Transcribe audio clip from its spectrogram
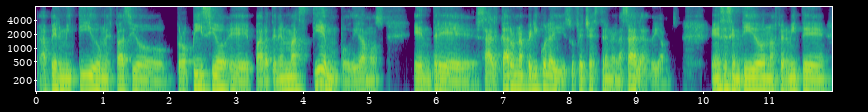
ha permitido un espacio propicio para tener más tiempo, digamos, entre sacar una película y su fecha de estreno en la sala, digamos. En ese sentido, nos permite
